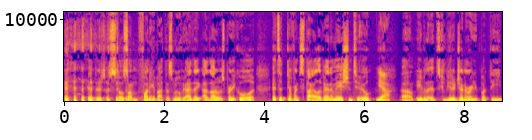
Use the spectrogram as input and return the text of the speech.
it, there's still something funny about this movie. I think I thought it was pretty cool. It's a different style of animation too. Yeah, um, even though it's computer generated, but the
